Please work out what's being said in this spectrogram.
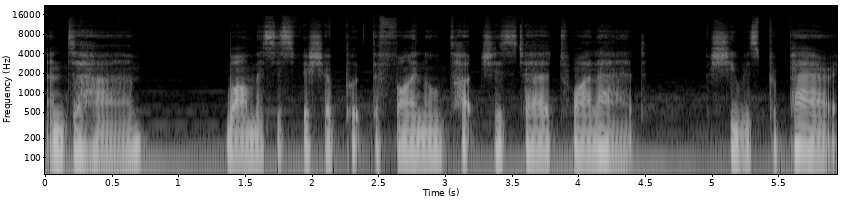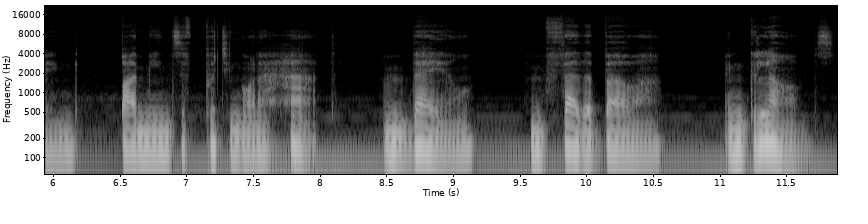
And to her, while Mrs. Fisher put the final touches to her toilette, for she was preparing, by means of putting on a hat and veil and feather boa and gloves,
